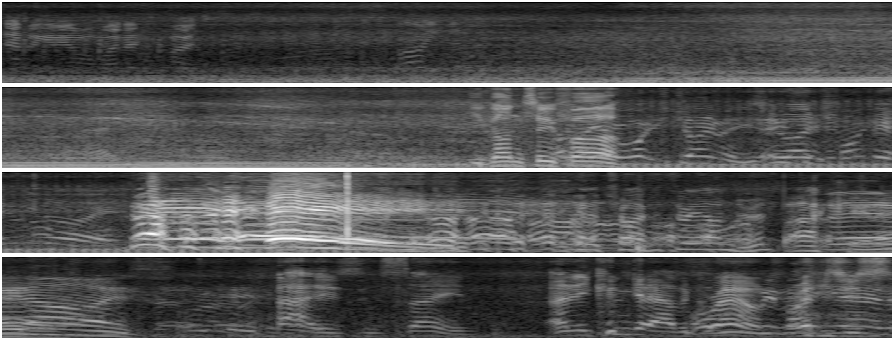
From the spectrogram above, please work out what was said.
Definitely gonna be one of my next purchases. You've gone too far. What's Jamie? 259. Hey! You're going to try for 300? Very nice. That is insane. And he couldn't get out of the ground for ages.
